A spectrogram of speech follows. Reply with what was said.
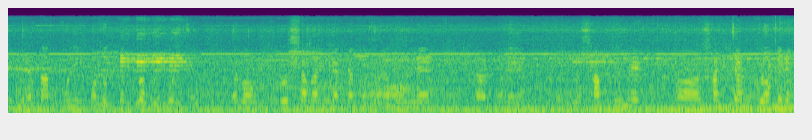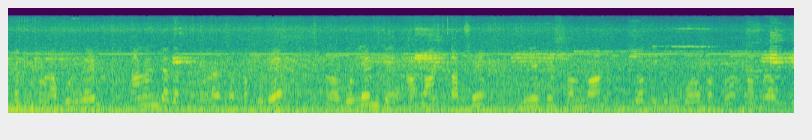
সেখানে তাৎক্ষণিক পদক্ষেপ গ্রহণ করছি। এবং রোসাবাড়ির একটা ঘটনা বললেন তারপরে সাবডিনের সাতচান ব্লকের একটা ঘটনা বললেন, নানান জায়গার ঘটনার কথা বলে বললেন যে, আমার কাছে মেয়েদের সম্মান ইজ্জত এগুলি বড় কথা আমরা যত-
